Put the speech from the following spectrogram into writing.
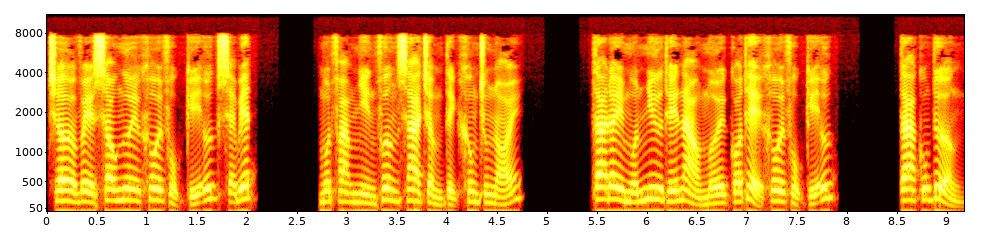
Chờ về sau ngươi khôi phục ký ức sẽ biết. Một phàm nhìn phương xa trầm tịch không chung nói. Ta đây muốn như thế nào mới có thể khôi phục ký ức? Ta cũng tưởng,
